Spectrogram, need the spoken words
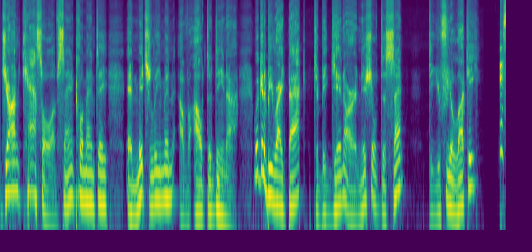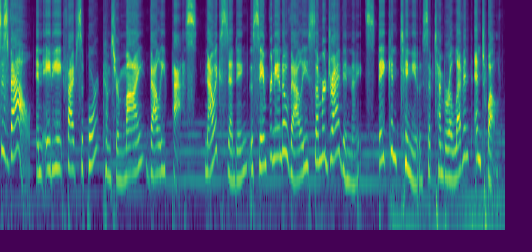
John Castle of San Clemente, and Mitch Lehman of Altadena. We're going to be right back to begin our initial descent. Do you feel lucky? This is Val, and 88.5 support comes from My Valley Pass. Now extending the San Fernando Valley Summer Drive-In Nights. They continue September 11th and 12th.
